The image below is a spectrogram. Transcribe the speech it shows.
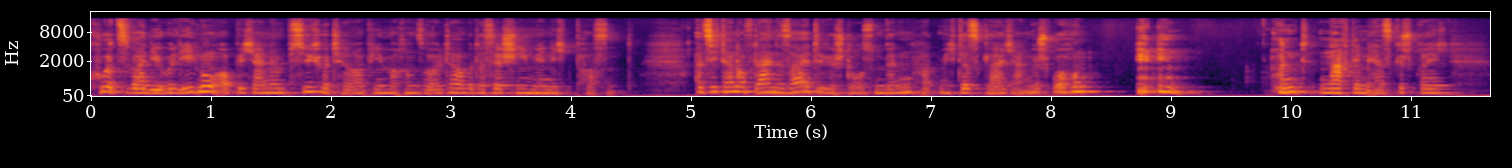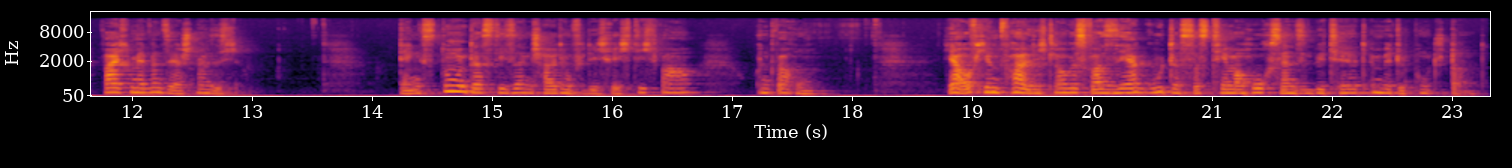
Kurz war die Überlegung, ob ich eine Psychotherapie machen sollte, aber das erschien mir nicht passend. Als ich dann auf deine Seite gestoßen bin, hat mich das gleich angesprochen und nach dem Erstgespräch war ich mir dann sehr schnell sicher. Denkst du, dass diese Entscheidung für dich richtig war und warum? Ja, auf jeden Fall. Ich glaube, es war sehr gut, dass das Thema Hochsensibilität im Mittelpunkt stand.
